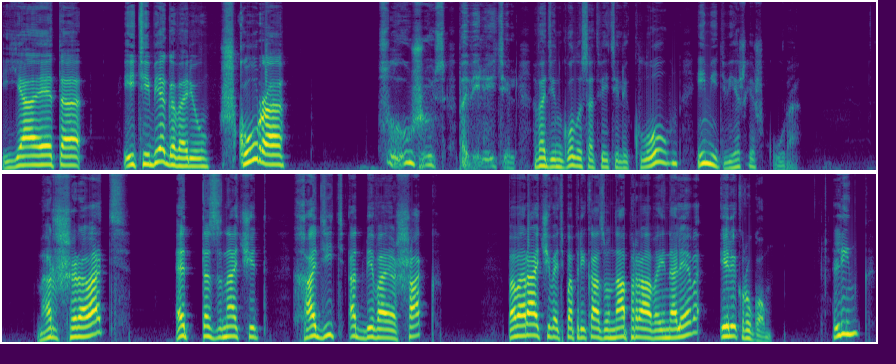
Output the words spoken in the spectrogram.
«Я это и тебе говорю, шкура!» «Слушаюсь, повелитель», — в один голос ответили клоун и медвежья шкура. «Маршировать — это значит ходить, отбивая шаг, поворачивать по приказу направо и налево или кругом». Линк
